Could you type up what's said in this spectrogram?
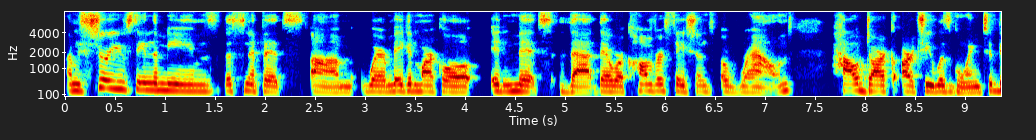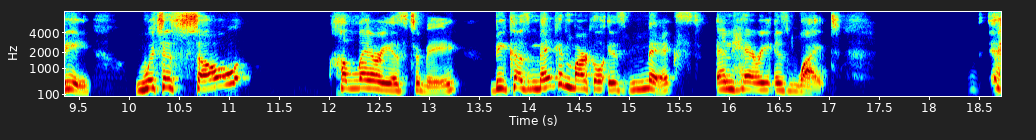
I'm sure you've seen the memes, the snippets um, where Meghan Markle admits that there were conversations around how dark Archie was going to be, which is so hilarious to me because Meghan Markle is mixed and Harry is white.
